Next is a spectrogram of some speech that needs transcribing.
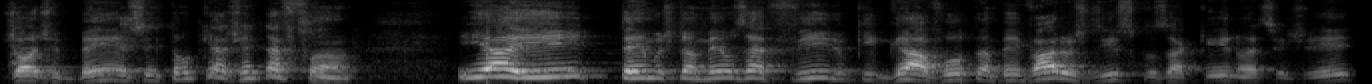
Jorge Benson, então que a gente é fã. E aí temos também o Zé Filho, que gravou também vários discos aqui no SG.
